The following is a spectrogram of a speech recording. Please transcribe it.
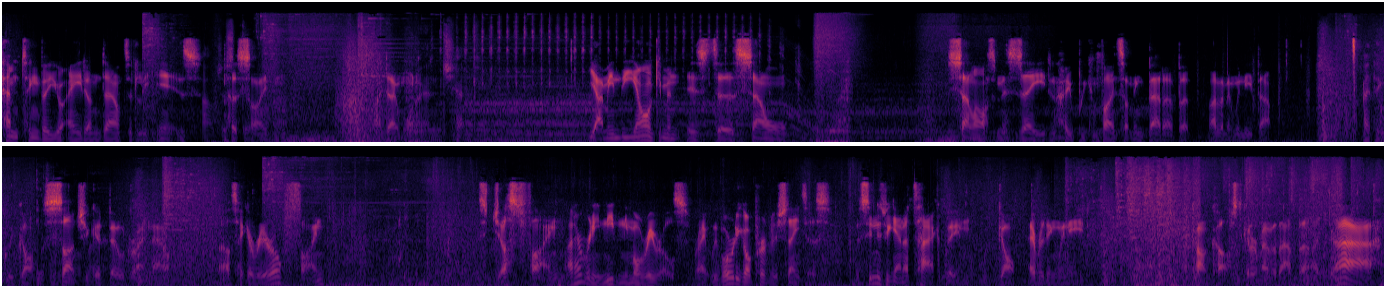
Tempting though your aid undoubtedly is, I'll just go. Poseidon. I don't want it. Check. Yeah, I mean the argument is to sell sell Artemis' aid and hope we can find something better, but I don't think we need that. I think we've got such a good build right now. I'll take a reroll, fine. It's just fine. I don't really need any more rerolls, right? We've already got privileged status. As soon as we get an attack boon, we've got everything we need. I can't cost, gotta remember that, but I, ah!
